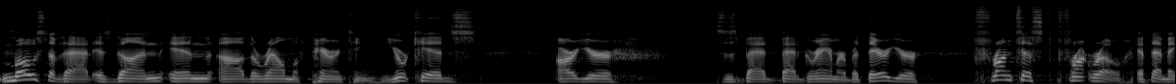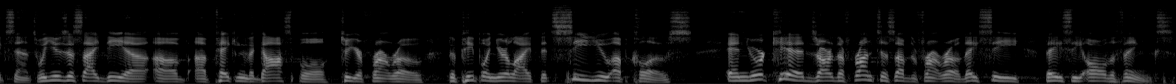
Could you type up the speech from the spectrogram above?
Most of that is done in uh, the realm of parenting. Your kids are your, this is bad, bad grammar, but they're your frontest front row, if that makes sense. We use this idea of, of taking the gospel to your front row, the people in your life that see you up close. And your kids are the frontest of the front row. They see, they see all the things.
